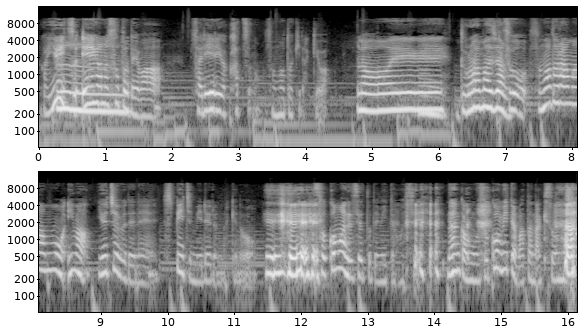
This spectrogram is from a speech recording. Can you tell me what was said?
だから唯うん一映画の外では、サリエリが勝つの。その時だけは。あーえードラマじゃん。そう。そのドラマも今、YouTube でね、スピーチ見れるんだけど、へえ。そこまでセットで見てほしい。なんかもうそこを見てまた泣きそうになる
